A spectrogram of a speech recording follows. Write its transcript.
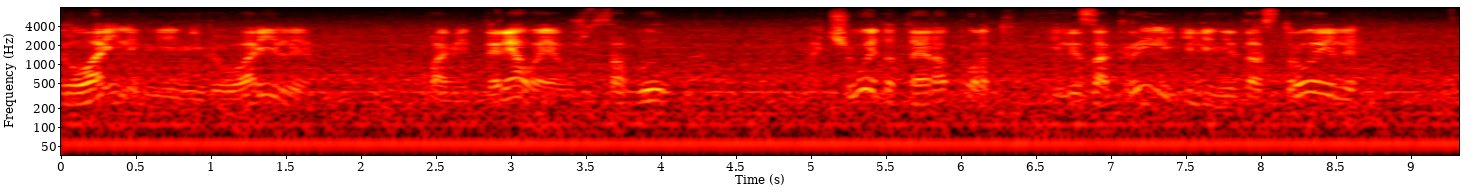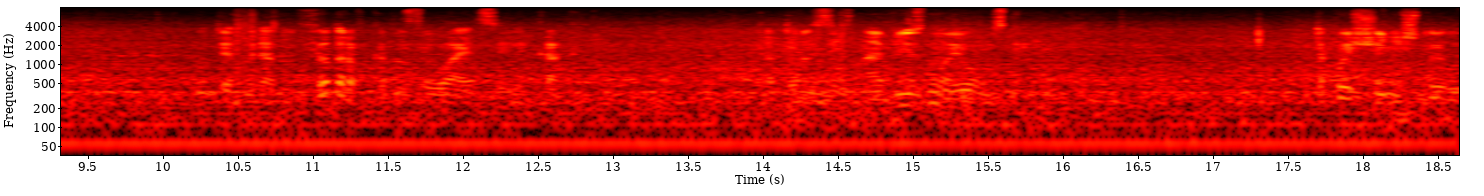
говорили мне, не говорили. Память дырявая, я уже забыл. А чего этот аэропорт? Или закрыли, или не достроили? Вот это рядом Федоровка называется, или как? Который здесь на объездной Омской. Такое ощущение, что его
